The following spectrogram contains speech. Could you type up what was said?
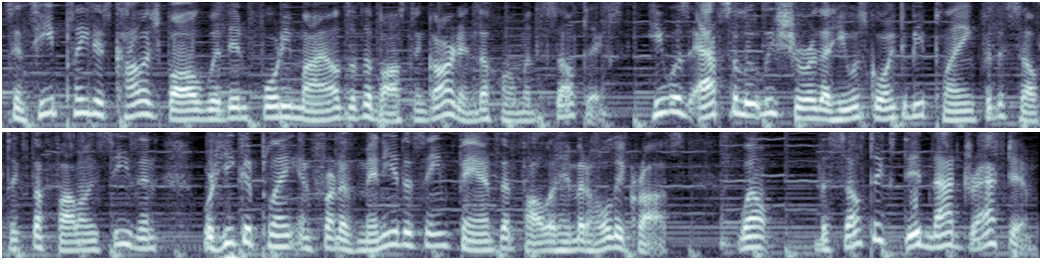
since he played his college ball within 40 miles of the Boston Garden, the home of the Celtics. He was absolutely sure that he was going to be playing for the Celtics the following season, where he could play in front of many of the same fans that followed him at Holy Cross. Well, the Celtics did not draft him.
